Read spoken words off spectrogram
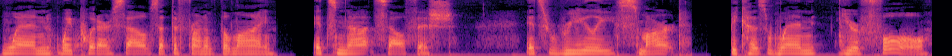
when we put ourselves at the front of the line. It's not selfish. It's really smart because when you're full,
